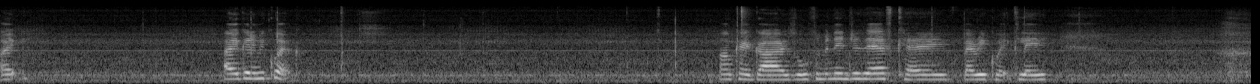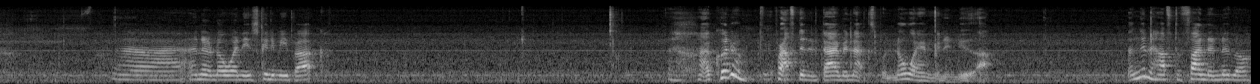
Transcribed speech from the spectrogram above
Are, are you gonna be quick? Okay guys, Ultimate Ninja's AFK very quickly. Uh, I don't know when he's to be back. I could have crafted a diamond axe, but no way I'm going to do that. I'm going to have to find another.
